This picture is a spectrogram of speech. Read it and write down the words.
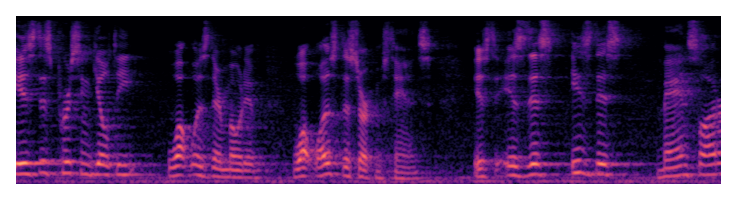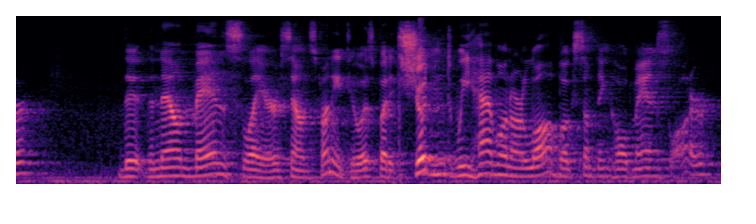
is this person guilty? What was their motive? What was the circumstance? Is, is, this, is this manslaughter? The, the noun manslayer sounds funny to us, but it shouldn't. We have on our law book something called manslaughter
